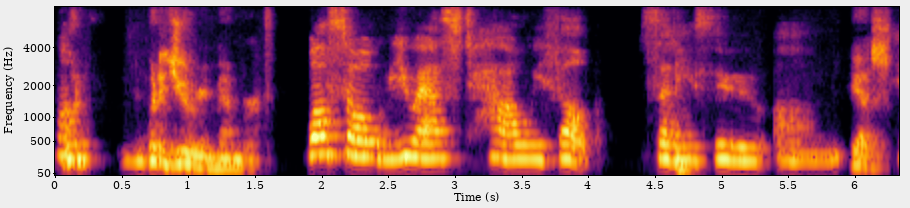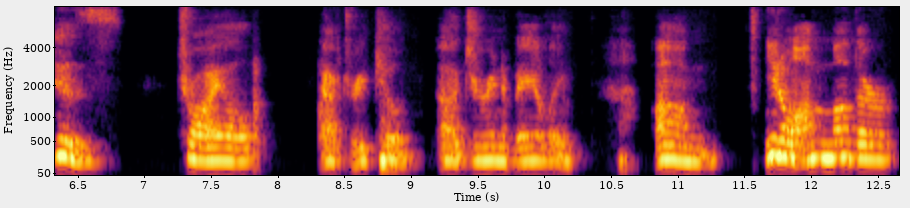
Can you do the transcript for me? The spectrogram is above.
Well- what what did you remember? Well, so you asked how we felt setting through um, Yes. his trial after he killed uh, Jarena Bailey. Um, you know, a mother,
